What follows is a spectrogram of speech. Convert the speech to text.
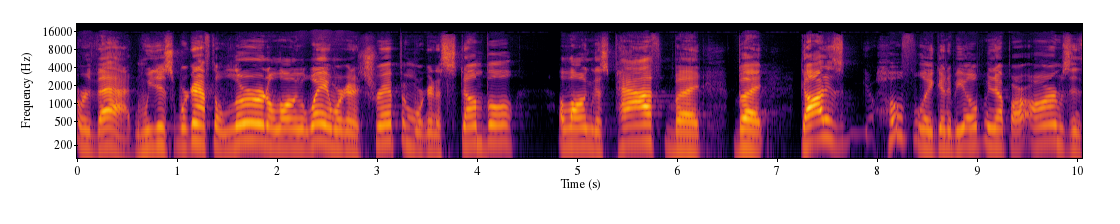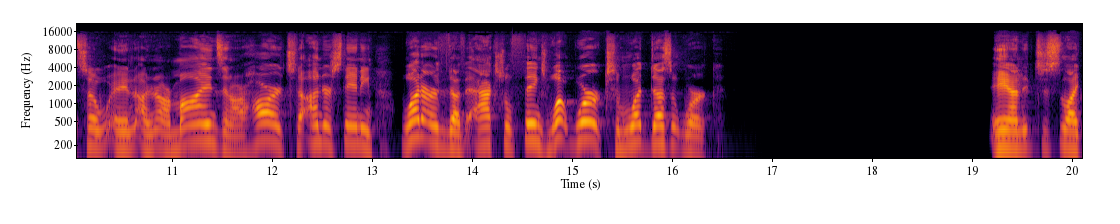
or that? And we just we're going to have to learn along the way and we're going to trip and we're going to stumble along this path, but but God is hopefully going to be opening up our arms and so and, and our minds and our hearts to understanding what are the actual things, what works and what doesn't work. And it's just like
